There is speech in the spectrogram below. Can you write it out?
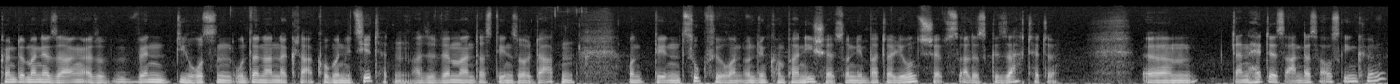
könnte man ja sagen, also wenn die Russen untereinander klar kommuniziert hätten, also wenn man das den Soldaten und den Zugführern und den Kompaniechefs und den Bataillonschefs alles gesagt hätte, ähm, dann hätte es anders ausgehen können?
